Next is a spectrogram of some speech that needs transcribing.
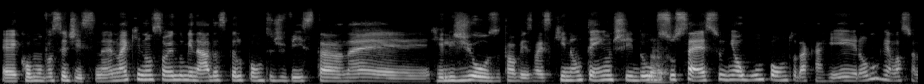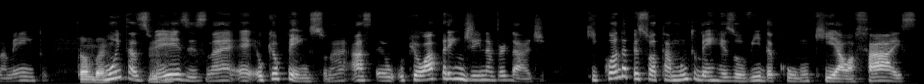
é, como você disse, né? Não é que não são iluminadas pelo ponto de vista né, religioso, talvez, mas que não tenham tido é. sucesso em algum ponto da carreira ou num relacionamento. Também. Muitas uhum. vezes, né? É, o que eu penso, né? o que eu aprendi, na verdade, que quando a pessoa está muito bem resolvida com o que ela faz,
